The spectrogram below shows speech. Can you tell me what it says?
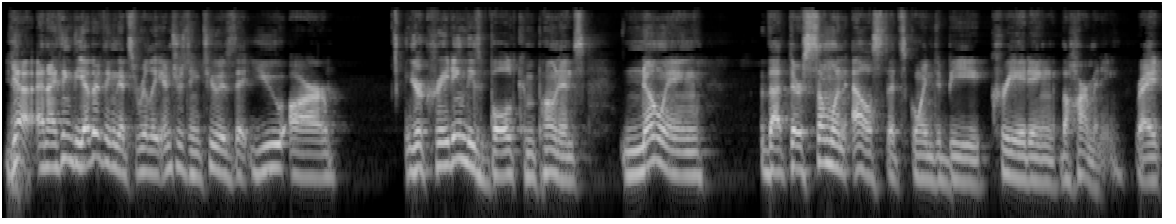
Yeah. yeah. And I think the other thing that's really interesting too is that you are, you're creating these bold components knowing that there's someone else that's going to be creating the harmony, right?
